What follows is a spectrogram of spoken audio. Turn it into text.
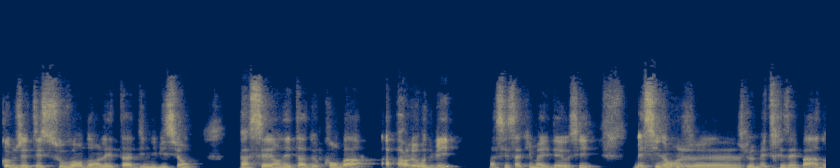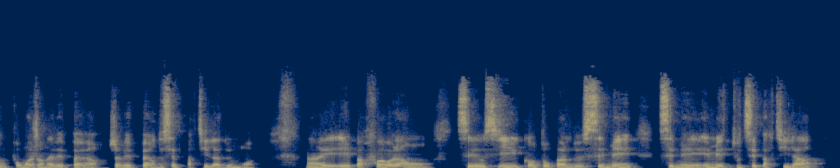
comme j'étais souvent dans l'état d'inhibition, passer en état de combat, à part le rugby, bah, c'est ça qui m'a aidé aussi. Mais sinon, je ne le maîtrisais pas. Donc, pour moi, j'en avais peur. J'avais peur de cette partie-là de moi. Hein, et, parfois, voilà, c'est aussi quand on parle de s'aimer, s'aimer, aimer toutes ces parties-là,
